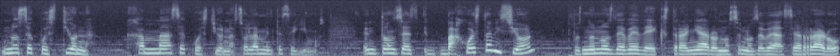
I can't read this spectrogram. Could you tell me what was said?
No se cuestiona, jamás se cuestiona, solamente seguimos. Entonces, bajo esta visión, pues no nos debe de extrañar o no se nos debe de hacer raro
